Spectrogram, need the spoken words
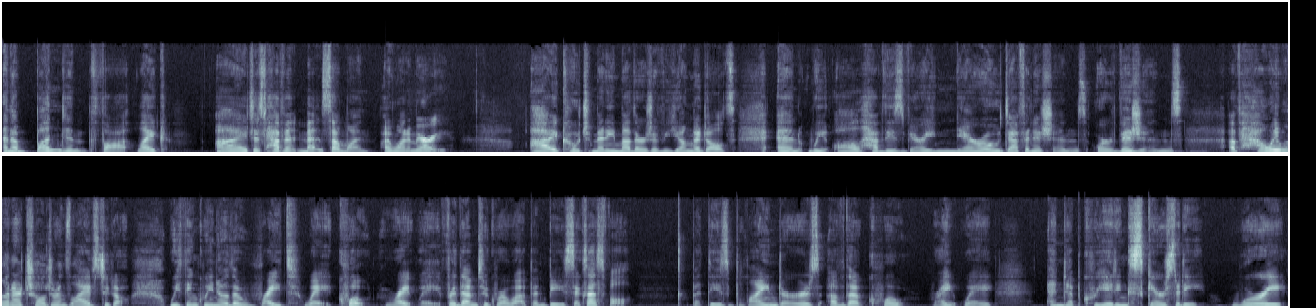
an abundant thought like, I just haven't met someone I want to marry. I coach many mothers of young adults, and we all have these very narrow definitions or visions of how we want our children's lives to go. We think we know the right way, quote, right way, for them to grow up and be successful. But these blinders of the quote right way end up creating scarcity, worry,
